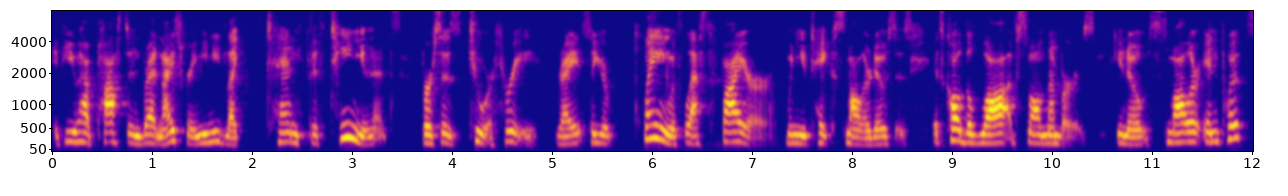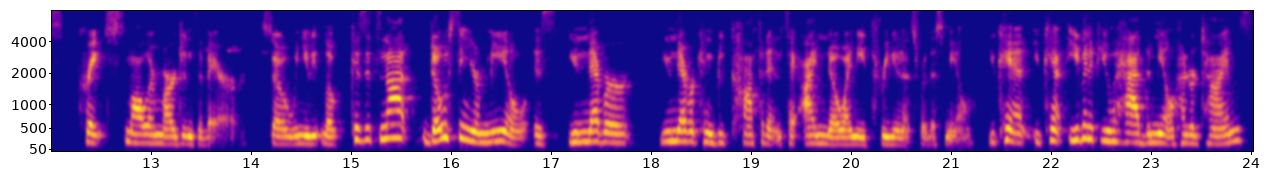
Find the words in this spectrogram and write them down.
if you have pasta and bread and ice cream you need like 10 15 units versus two or three right? So you're playing with less fire when you take smaller doses. It's called the law of small numbers. You know, smaller inputs create smaller margins of error. So when you eat low, because it's not dosing your meal is you never you never can be confident and say i know i need three units for this meal you can't you can't even if you had the meal 100 times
